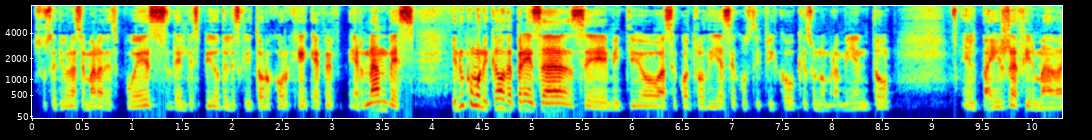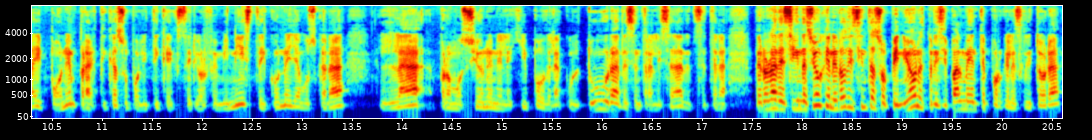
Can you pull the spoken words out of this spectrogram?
sucedió una semana después del despido del escritor Jorge F. Hernández. Y en un comunicado de prensa se emitió hace cuatro días, se justificó que su nombramiento el país reafirmaba y pone en práctica su política exterior feminista y con ella buscará la promoción en el equipo de la cultura descentralizada, etcétera. Pero la designación generó distintas opiniones, principalmente porque la escritora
